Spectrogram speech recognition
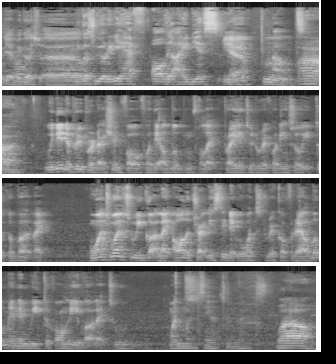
Yeah, because uh, Because we already have all the ideas. Yeah. laid out, so- Ah. we did the pre-production for for the album for like prior to the recording so it took about like once once we got like all the track listing that we wanted to record for the album and then we took only about like two Two months, months, yeah, two months. Wow.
